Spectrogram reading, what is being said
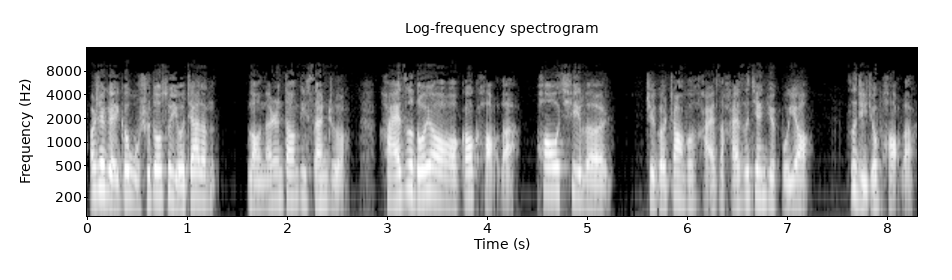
而且给一个五十多岁有家的老男人当第三者，孩子都要高考了，抛弃了这个丈夫和孩子，孩子坚决不要，自己就跑了，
